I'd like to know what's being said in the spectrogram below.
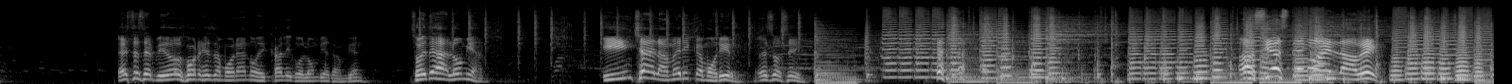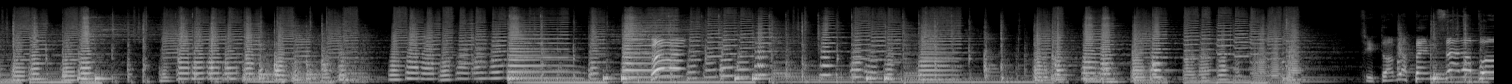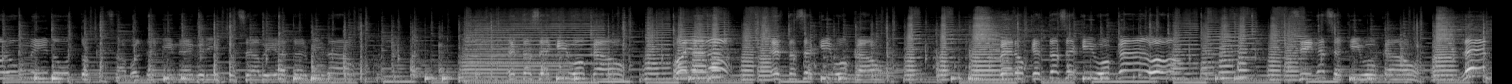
Este es el video de Jorge Zamorano de Cali, Colombia también. Soy de Jalomia. Y hincha del América a morir, eso sí. Así estemos en la B. tú habías pensado por un minuto que el sabor de mi negrito se había terminado, estás equivocado. Oye, no, estás equivocado. Pero que estás equivocado, sigas equivocado. Le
